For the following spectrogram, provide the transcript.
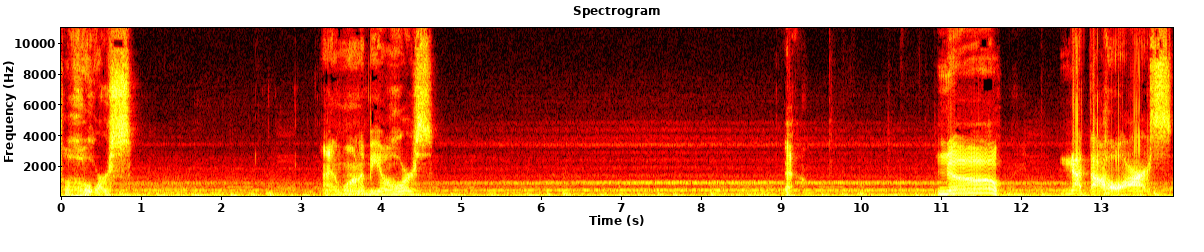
The horse. I want to be a horse. Uh, no! Not the horse!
